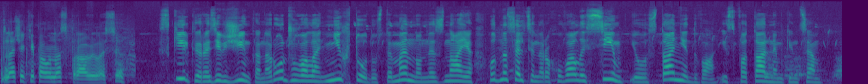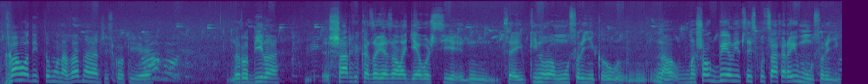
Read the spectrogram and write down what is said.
Наче типа вона справилася. Скільки разів жінка народжувала, ніхто достеменно не знає. Односельці нарахували сім, і останні два із фатальним кінцем. Два роки тому назад, чи скільки є, робила. Шарфика зав'язала дівчинці, це, вкинула в мусорник, на, в білий, цей з сахара і в мусорник.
